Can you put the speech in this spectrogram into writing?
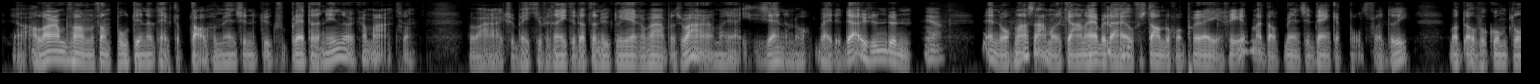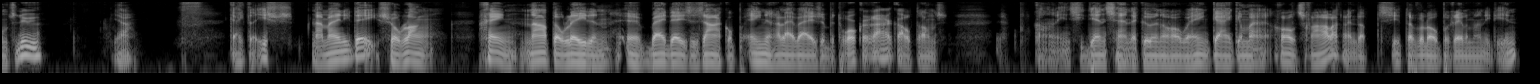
ja, alarm van, van Poetin, dat heeft op tal van mensen natuurlijk verpletterende indruk gemaakt. Van, we waren eigenlijk zo'n beetje vergeten dat er nucleaire wapens waren, maar ja, die zijn er nog bij de duizenden. ja. En nogmaals, de Amerikanen hebben daar heel verstandig op gereageerd. Maar dat mensen denken, potverdrie, wat overkomt ons nu? Ja. Kijk, er is, naar mijn idee, zolang geen NATO-leden eh, bij deze zaak op enige wijze betrokken raken, althans, het kan een incident zijn, daar kunnen we nog overheen kijken, maar grootschalig, en dat zit er voorlopig helemaal niet in.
